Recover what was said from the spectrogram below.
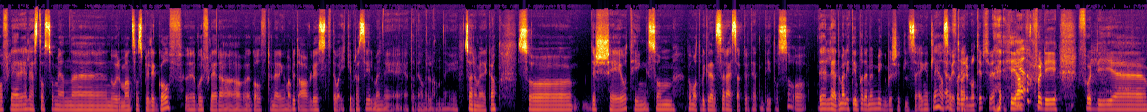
og flere, Jeg leste også om en uh, nordmann som spiller golf, uh, hvor flere av golfturneringene var blitt avlyst. Det var ikke i Brasil, men i et av de andre landene i Sør-Amerika. Så det skjer jo ting som på en måte begrenser reiseaktiviteten dit også. og det leder meg litt inn på det med myggbeskyttelse, egentlig. Ja, vi vi fordi- tar imot tips, vi. ja, Ja. fordi, fordi uh,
